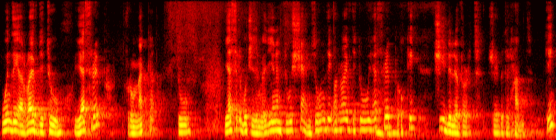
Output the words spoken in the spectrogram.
when they arrived to Yathrib from Mecca to Yathrib, which is in Medina, to Sham. So when they arrived to Yathrib, okay, she delivered Shaybat al-Hamd. Okay.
